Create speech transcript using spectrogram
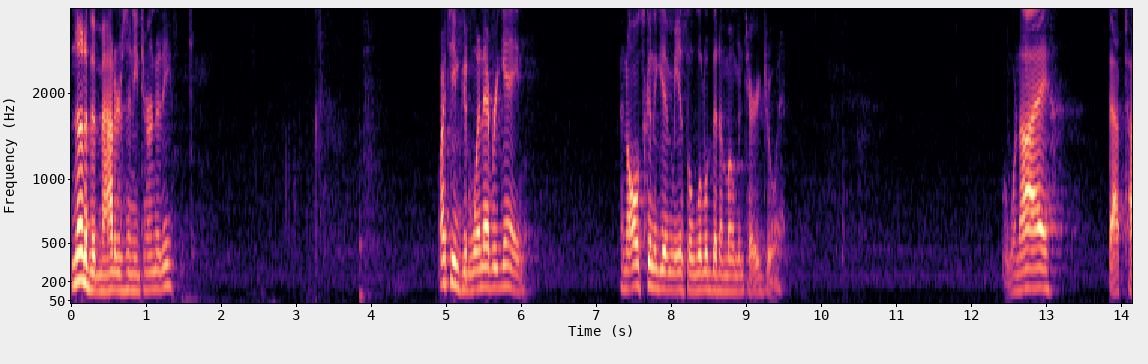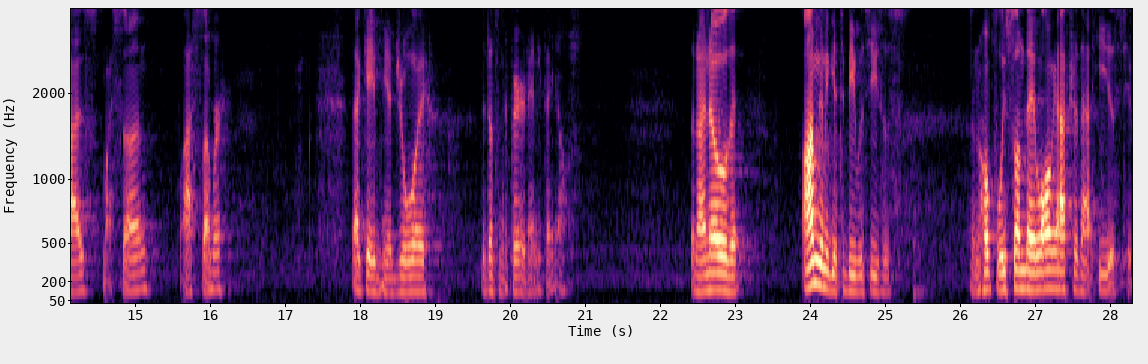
None of it matters in eternity. My team could win every game, and all it's going to give me is a little bit of momentary joy. But when I baptized my son last summer, that gave me a joy that doesn't compare to anything else. That I know that I'm going to get to be with Jesus, and hopefully someday long after that, he is too.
